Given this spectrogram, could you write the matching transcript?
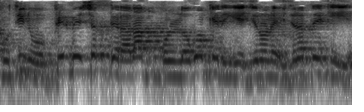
فتنوا. پھر بے شک تیرا رب ان لوگوں کے لیے جنہوں نے ہجرتیں کی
